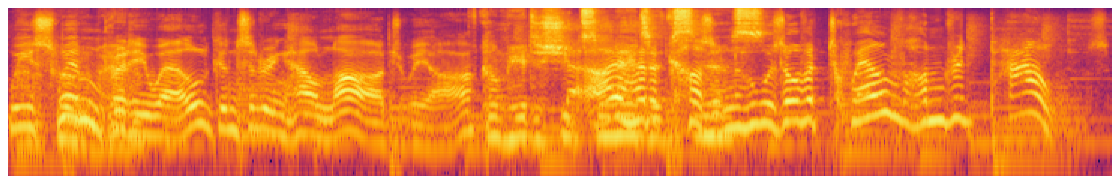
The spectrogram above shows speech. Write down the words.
We oh, swim bear. pretty well, considering how large we are. I've Come here to shoot some I had a cousin yes. who was over 1,200 pounds.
